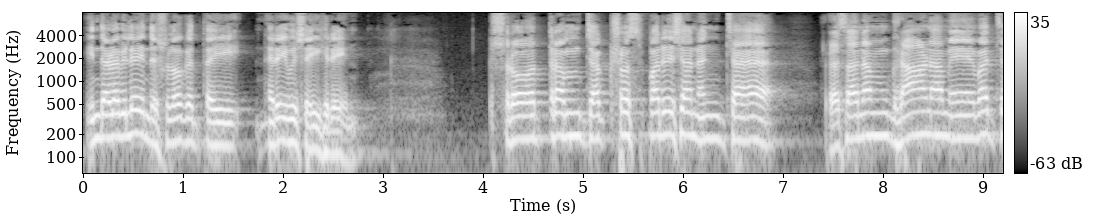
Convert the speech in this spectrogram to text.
இந்த அளவிலே இந்த ஸ்லோகத்தை நிறைவு செய்கிறேன். ஸ்ரோத்ரம் சக்ஷுஸ்பர்ஷனஞ்ச ரசனம் கிராணமேவச்ச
